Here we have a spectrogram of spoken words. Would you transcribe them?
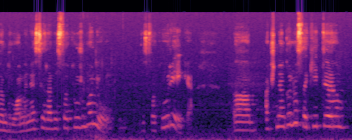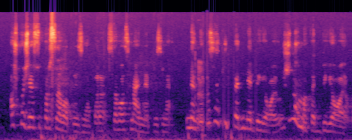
bendruomenėse yra visokių žmonių, visokių reikia. Aš negaliu sakyti, aš pažiūrėsiu per savo prizmę, per savo asmeninę prizmę. Negaliu sakyti, kad nebijojau. Žinoma, kad bijojau.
